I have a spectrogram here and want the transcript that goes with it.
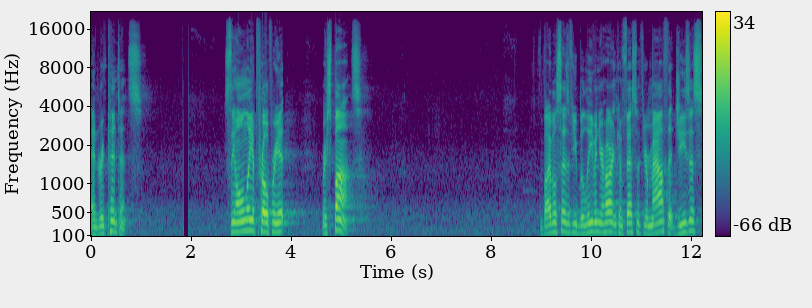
and repentance. It's the only appropriate response. The Bible says if you believe in your heart and confess with your mouth that Jesus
